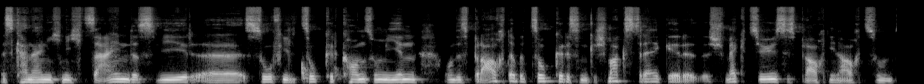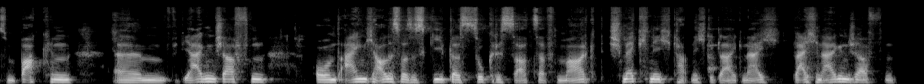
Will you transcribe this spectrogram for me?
es kann eigentlich nicht sein, dass wir äh, so viel Zucker konsumieren und es braucht aber Zucker, es ist ein Geschmacksträger, es schmeckt süß, es braucht ihn auch zum, zum Backen, ähm, für die Eigenschaften und eigentlich alles, was es gibt als Zuckerersatz auf dem Markt, schmeckt nicht, hat nicht die gleichen, Eigenschaften.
